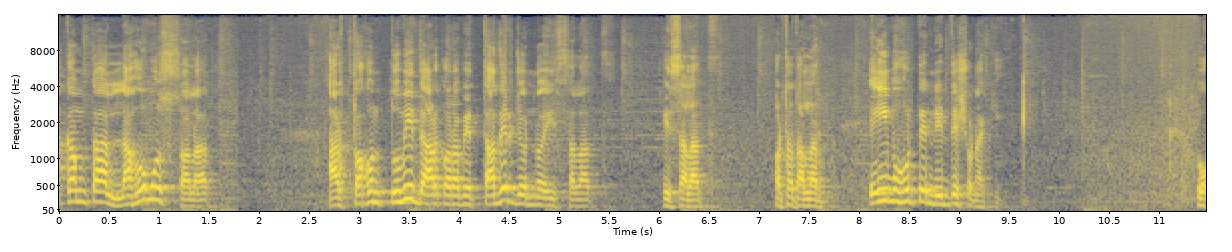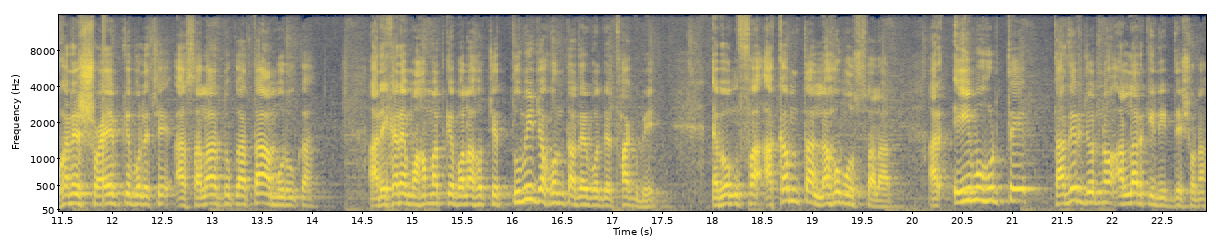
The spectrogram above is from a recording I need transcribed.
আকামতা লাহমুস সালাত। আর তখন তুমি দাঁড় করাবে তাদের জন্য এই সালাত। এই সালাত, অর্থাৎ আল্লাহর এই মুহূর্তের নির্দেশনা কি? ওখানে শোয়েবকে বলেছে আর সালাতুকা তা আমরুকা আর এখানে মোহাম্মদকে বলা হচ্ছে, তুমি যখন তাদের মধ্যে থাকবে এবং ফা আকামতা লাহমুস সালাত। আর এই মুহূর্তে তাদের জন্য আল্লাহর কি নির্দেশনা?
